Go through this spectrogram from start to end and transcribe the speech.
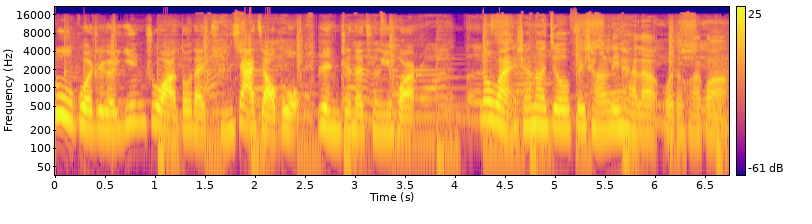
路过这个音柱啊，都得停下脚步，认真的听一会儿。那晚上呢就非常厉害了，我的华光。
